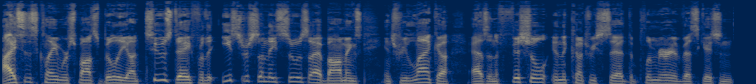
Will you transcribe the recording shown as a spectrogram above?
ISIS claimed responsibility on Tuesday for the Easter Sunday suicide bombings in Sri Lanka, as an official in the country said the preliminary investigation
